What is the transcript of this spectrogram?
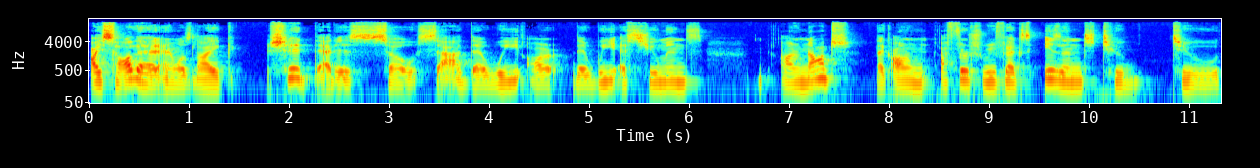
i saw that and was like shit that is so sad that we are that we as humans are not like our, our first reflex isn't to to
